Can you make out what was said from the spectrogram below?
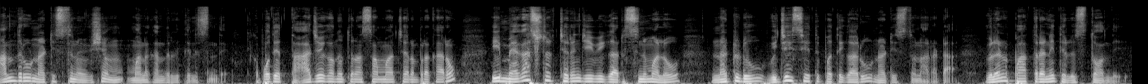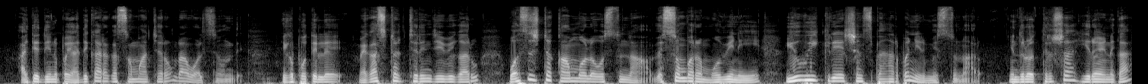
అందరూ నటిస్తున్న విషయం మనకందరికీ తెలిసిందే. కాకపోతే తాజాగా అందుతున్న సమాచారం ప్రకారం ఈ మెగాస్టార్ చిరంజీవి గారి సినిమాలో నటుడు విజయ్ సేతుపతి గారు నటిస్తున్నారట. విలన్ పాత్ర అని తెలుస్తోంది. అయితే దీనిపై అధికారిక సమాచారం రావాల్సి ఉంది. ఇకపోతే లే మెగాస్టార్ చిరంజీవి గారు వశిష్ఠ కాంబోలో వస్తున్న విశ్వంబరం మూవీని యూవీ క్రియేషన్స్ బ్యానర్పై నిర్మిస్తున్నారు. ఇందులో త్రిష హీరోయిన్గా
